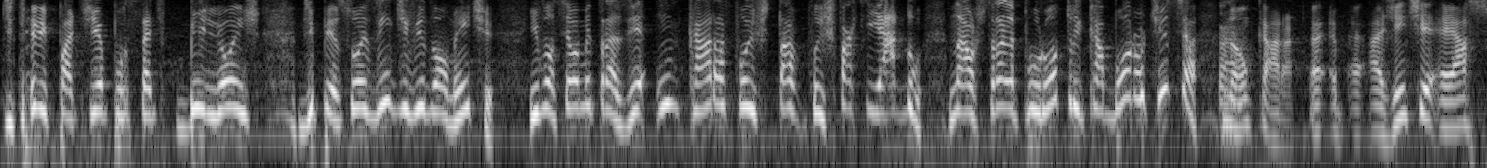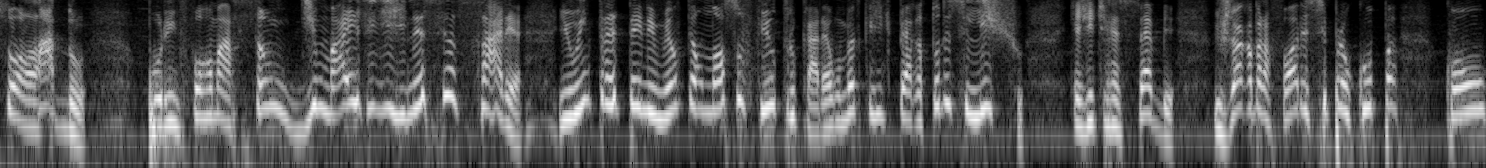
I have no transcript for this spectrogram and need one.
de ter empatia por 7 bilhões de pessoas individualmente. E você vai me trazer um cara foi, está, foi esfaqueado na Austrália por outro e acabou a notícia? Não, cara. A, a, a gente é assolado por informação demais e desnecessária. E o entretenimento é o nosso filtro, cara. É o momento que a gente pega todo esse lixo que a gente recebe, joga para fora e se preocupa com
